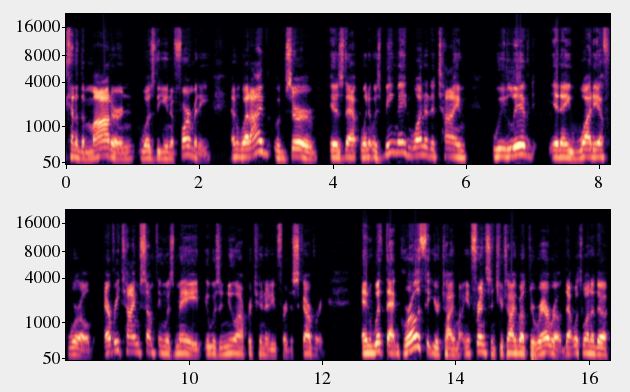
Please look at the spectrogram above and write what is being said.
kind of the modern was the uniformity and what i've observed is that when it was being made one at a time we lived in a what if world every time something was made it was a new opportunity for discovery and with that growth that you're talking about, for instance, you're talking about the railroad. That was one of the,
